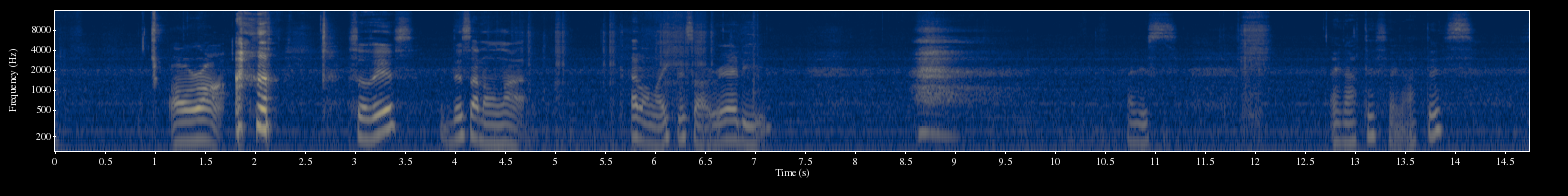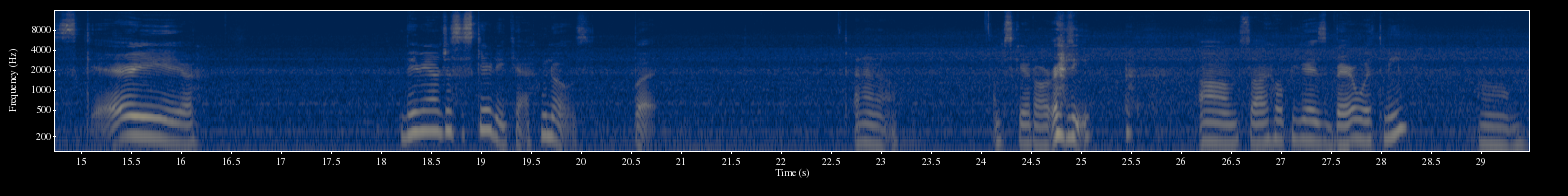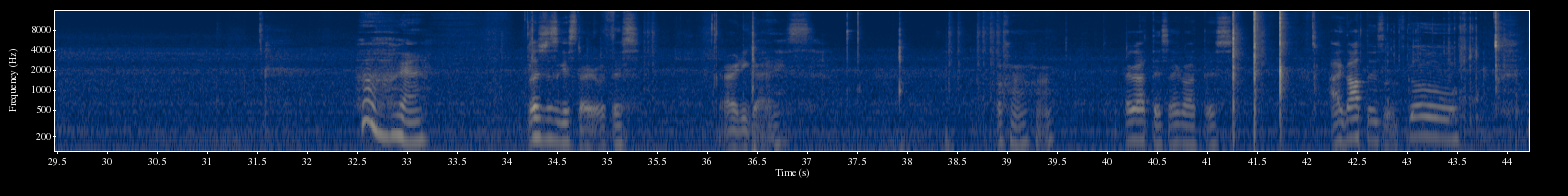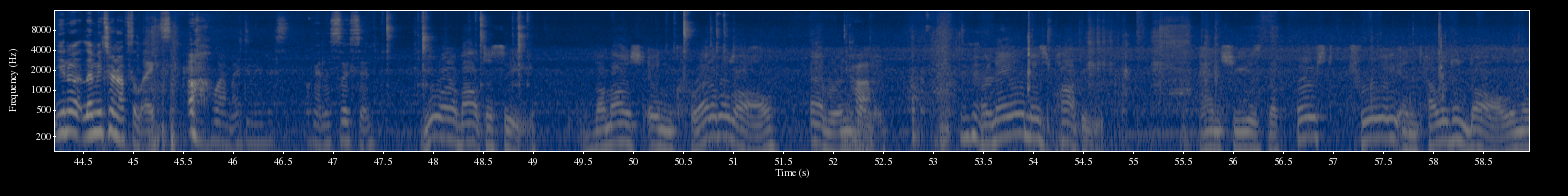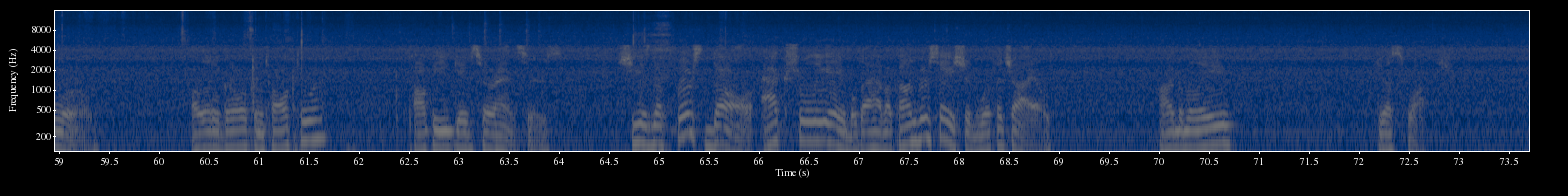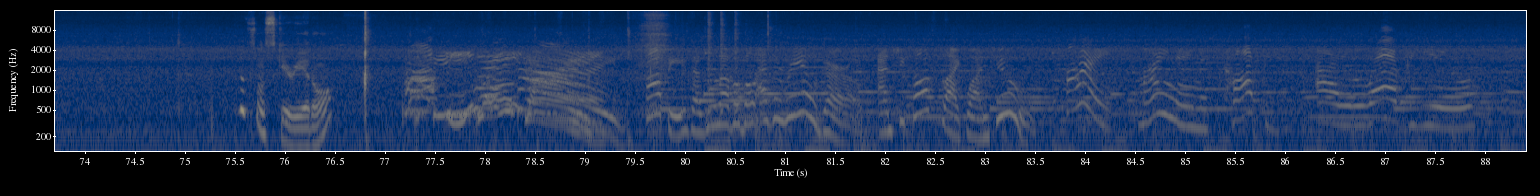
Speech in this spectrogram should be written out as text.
All right. so this this I don't like. I don't like this already. I just I got this, I got this. Scary. Maybe I'm just a scaredy cat, who knows? But I don't know. I'm scared already. um, so I hope you guys bear with me. Um okay. Let's just get started with this. Alrighty guys. Okay, okay. I got this, I got this. I got this. Let's go. You know what? Let me turn off the lights. Oh, why am I doing this? Okay, let's listen. You are about to see the most incredible doll ever invented. Her name is Poppy, and she is the first truly intelligent doll in the world. A little girl can talk to her. Poppy gives her answers. She is the first doll actually able to have a conversation with a child. Hard to believe? Just watch. That's not scary at all. Poppy Playtime! Poppy's as lovable as a real girl, and she talks like one too. Hi, my name is Poppy. I love you.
